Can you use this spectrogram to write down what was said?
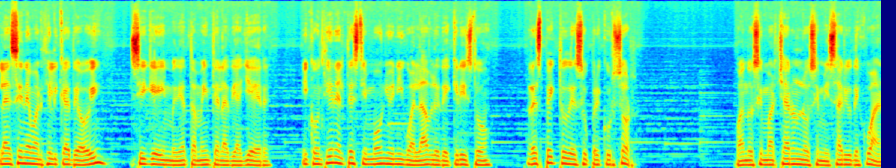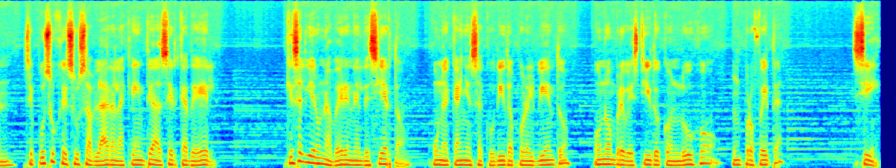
La escena evangélica de hoy sigue inmediatamente a la de ayer y contiene el testimonio inigualable de Cristo respecto de su precursor. Cuando se marcharon los emisarios de Juan, se puso Jesús a hablar a la gente acerca de él ¿Qué salieron a ver en el desierto? ¿Una caña sacudida por el viento? ¿Un hombre vestido con lujo? ¿Un profeta? Sí,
